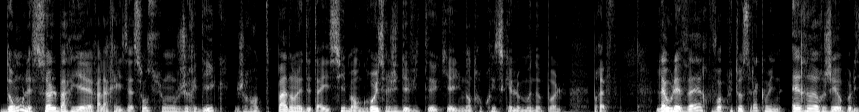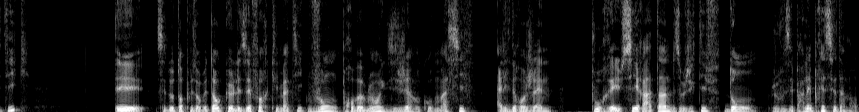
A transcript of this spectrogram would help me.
dont les seules barrières à la réalisation sont juridiques. Je rentre pas dans les détails ici, mais en gros, il s'agit d'éviter qu'il y ait une entreprise qui ait le monopole. Bref. Là où les Verts voient plutôt cela comme une erreur géopolitique, et c'est d'autant plus embêtant que les efforts climatiques vont probablement exiger un recours massif à l'hydrogène pour réussir à atteindre les objectifs dont je vous ai parlé précédemment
